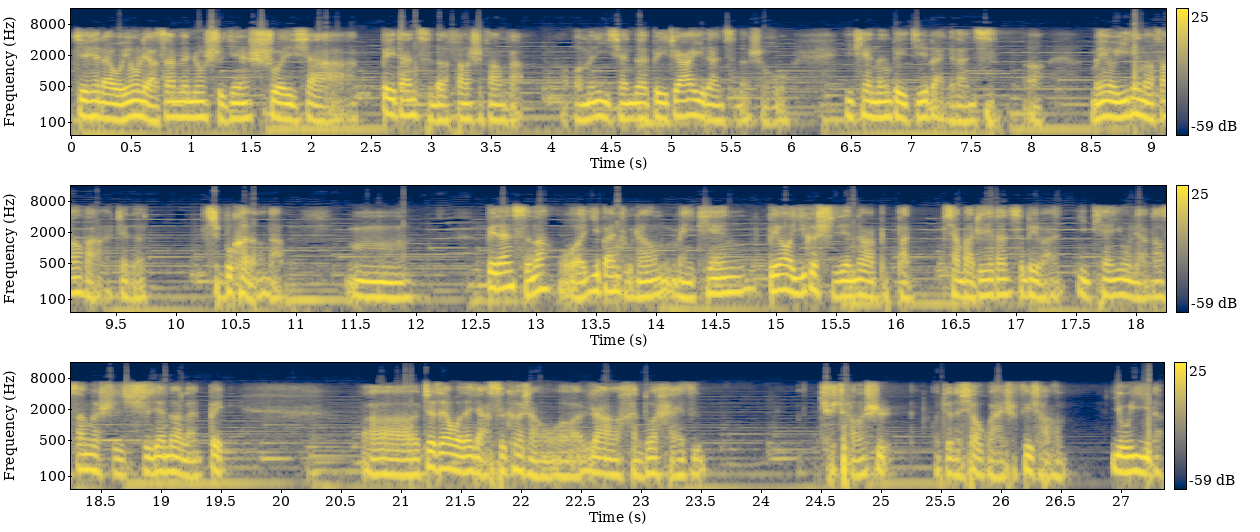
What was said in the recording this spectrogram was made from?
接下来我用两三分钟时间说一下背单词的方式方法。我们以前在背 GRE 单词的时候，一天能背几百个单词啊，没有一定的方法，这个是不可能的。嗯，背单词呢，我一般主张每天不要一个时间段把想把这些单词背完，一天用两到三个时时间段来背。呃，这在我的雅思课上，我让很多孩子去尝试，我觉得效果还是非常优异的。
